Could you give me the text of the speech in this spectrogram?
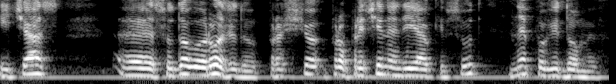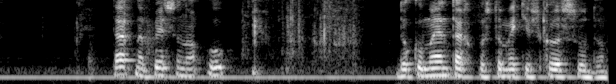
і час е, судового розгляду, про, що, про причини неявки в суд не повідомив. Так написано у документах Пустомитівського суду.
